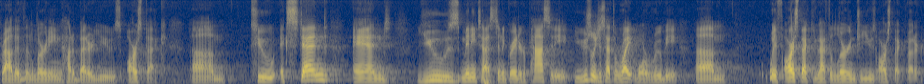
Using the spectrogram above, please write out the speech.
rather than learning how to better use RSpec. Um, to extend and use Minitest in a greater capacity, you usually just have to write more Ruby. Um, with RSpec, you have to learn to use RSpec better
